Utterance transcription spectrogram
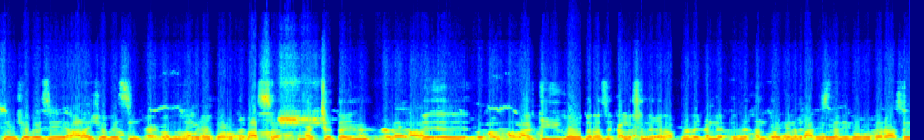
তিনশো বেশি আড়াইশো বেশি। বাচ্চা। বাচ্চা তাই হ্যাঁ? আর কি কি কবুতর আছে? কালেকশন এখানে আপনার এখানে একটু দেখান তো। এখানে পাকিস্তানি কবুতর আছে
